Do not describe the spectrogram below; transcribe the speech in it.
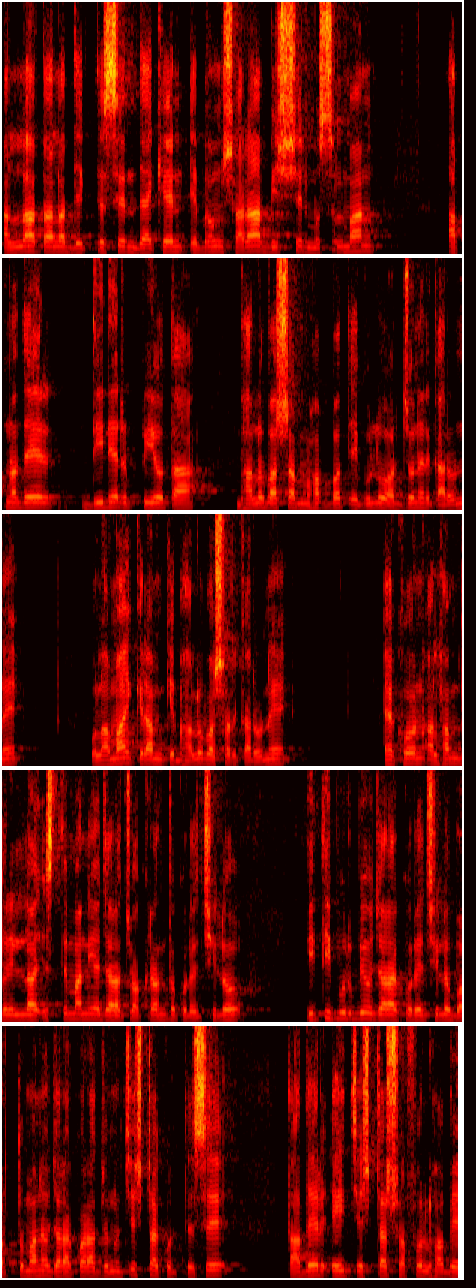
আল্লাহ তালা দেখতেছেন, দেখেন এবং সারা বিশ্বের মুসলমান আপনাদের দিনের প্রিয়তা, ভালোবাসা, মোহব্বত এগুলো অর্জনের কারণে ওলামাই কেরামকে ভালোবাসার কারণে এখন আলহামদুলিল্লাহ ইস্তেমা নিয়ে যারা চক্রান্ত করেছিল, ইতিপূর্বেও যারা করেছিল, বর্তমানেও যারা করার জন্য চেষ্টা করতেছে, তাদের এই চেষ্টা সফল হবে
